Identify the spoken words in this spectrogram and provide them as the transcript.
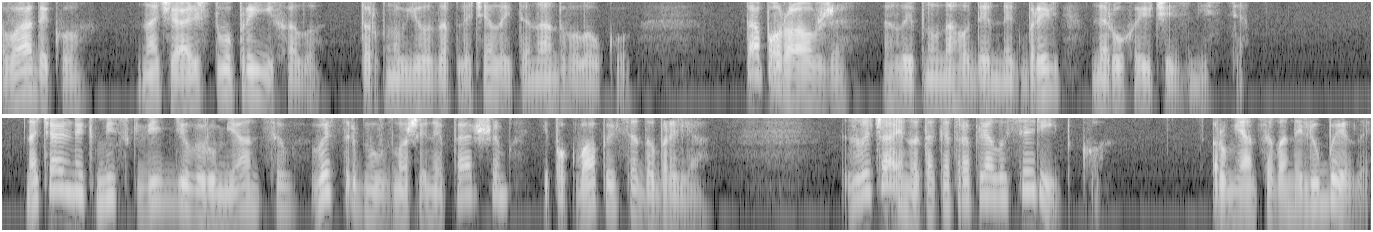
Вадику, начальство приїхало, торкнув його за плече лейтенант Головко. Та пора вже, глипнув на годинник бриль, не рухаючись з місця. Начальник міськвідділу рум'янцев вистрибнув з машини першим і поквапився до бриля. Звичайно, таке траплялося рідко. Рум'янцева не любили,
